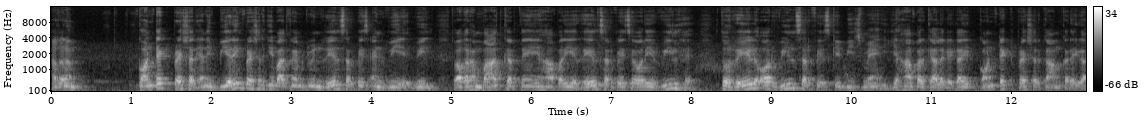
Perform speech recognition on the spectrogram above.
अगर हम कॉन्टैक्ट प्रेशर यानी बियरिंग प्रेशर की बात करें between rail surface and wheel तो अगर हम बात करते हैं यहाँ पर ये रेल सरफेस है और ये व्हील है तो रेल और व्हील सरफेस के बीच में यहाँ पर क्या लगेगा? एक कॉन्टैक्ट प्रेशर काम करेगा।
